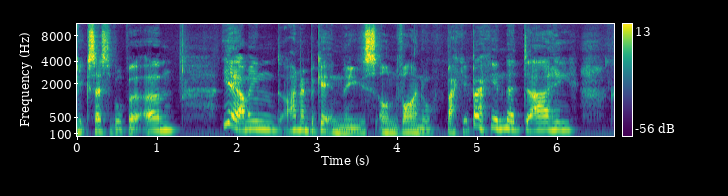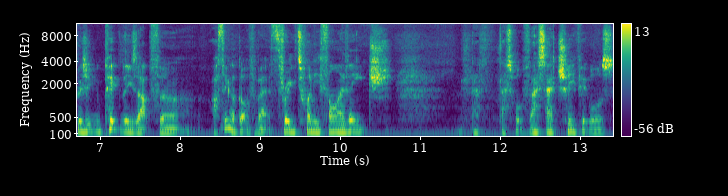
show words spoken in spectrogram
accessible. But um, yeah, I mean, I remember getting these on vinyl back back in the day because you can pick these up for I think I got for about three twenty five each. That's what. That's how cheap it was.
